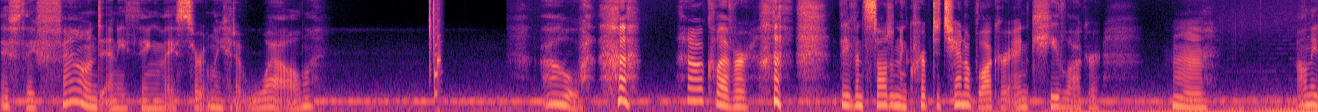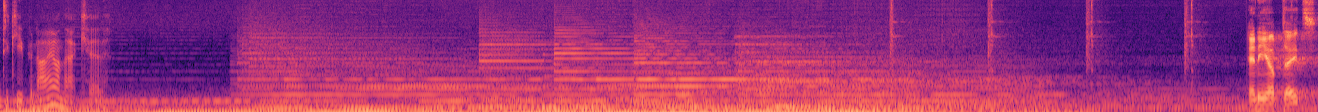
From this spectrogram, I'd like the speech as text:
If they found anything, they certainly hid it well. Oh, how clever. They've installed an encrypted channel blocker and keylogger. Hmm. I'll need to keep an eye on that kid. Any updates?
